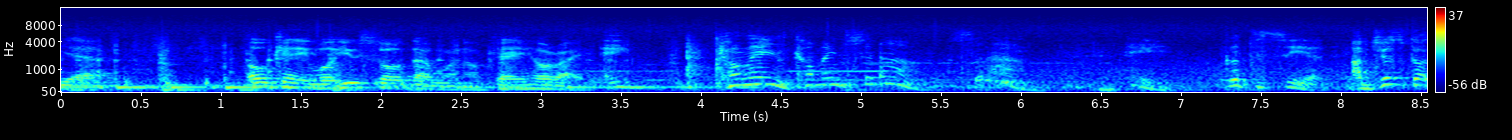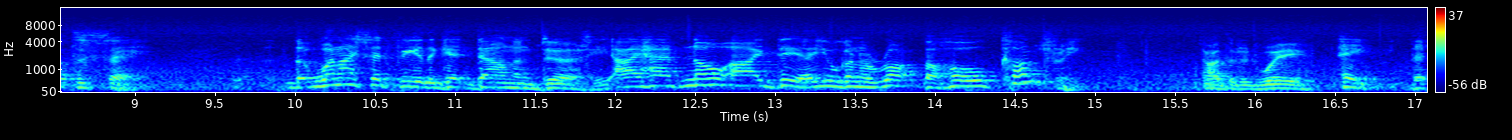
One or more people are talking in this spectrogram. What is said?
Yeah. Okay, well, you sold that one, okay? All right. Hey, come in, come in, sit down, sit down. Hey, good to see you. I've just got to say that when I said for you to get down and dirty, I had no idea you were going to rock the whole country. Neither did we. Hey, the,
